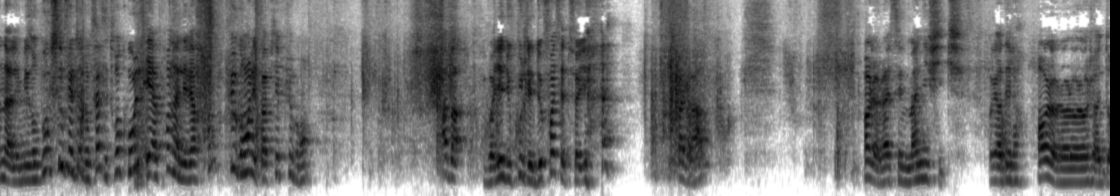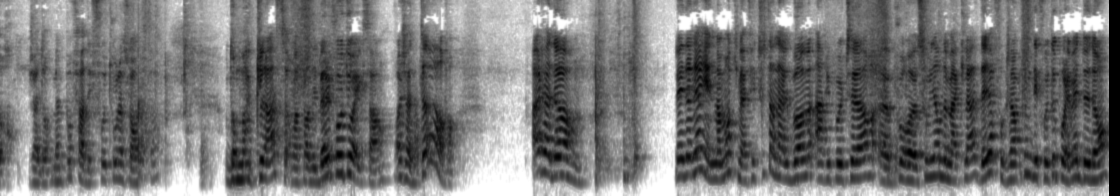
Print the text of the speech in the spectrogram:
On a les maisons bouffe souffle et tout, donc ça c'est trop cool. Et après on a les versions plus grands, les papiers plus grands. Ah bah, vous voyez du coup je l'ai deux fois cette feuille. pas grave. Oh là là, c'est magnifique. Regardez là. Oh là là là, j'adore. J'adore. Même pour faire des photos là sur Insta. Dans ma classe, on va faire des belles photos avec ça. Hein. Oh, j'adore. Ah, j'adore. L'année dernière, il y a une maman qui m'a fait tout un album Harry Potter euh, pour euh, souvenir de ma classe. D'ailleurs, il faut que j'imprime des photos pour les mettre dedans.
